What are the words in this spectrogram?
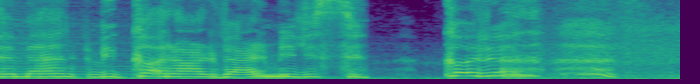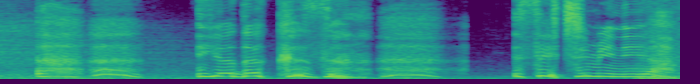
Hemen bir karar vermelisin. Karın ya da kızın seçimini yap.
